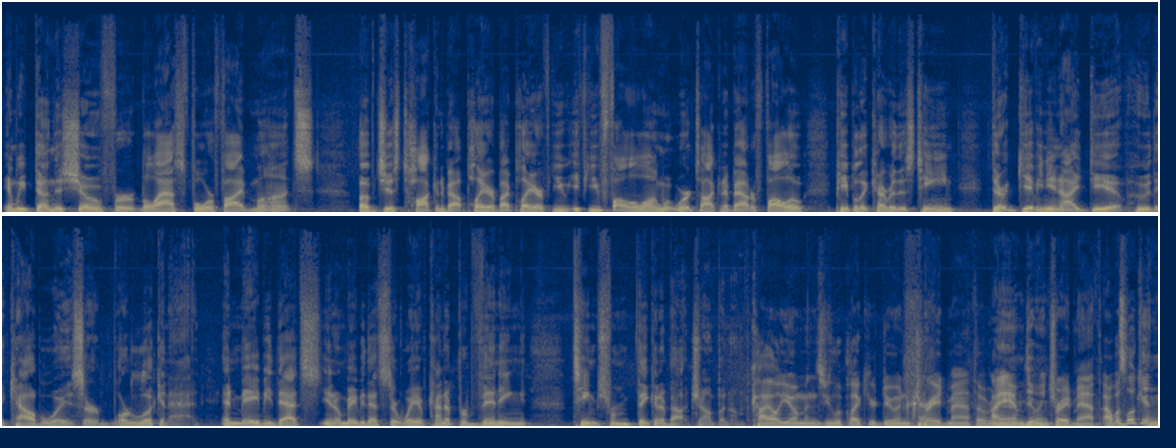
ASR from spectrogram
and we've done this show for the last four or five months of just talking about player by player. If you if you follow along what we're talking about or follow people that cover this team, they're giving you an idea of who the Cowboys are are looking at. and maybe that's you know maybe that's their way of kind of preventing teams from thinking about jumping them. Kyle Youmans, you look like you're doing trade math over I there. I am doing trade math. I was looking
